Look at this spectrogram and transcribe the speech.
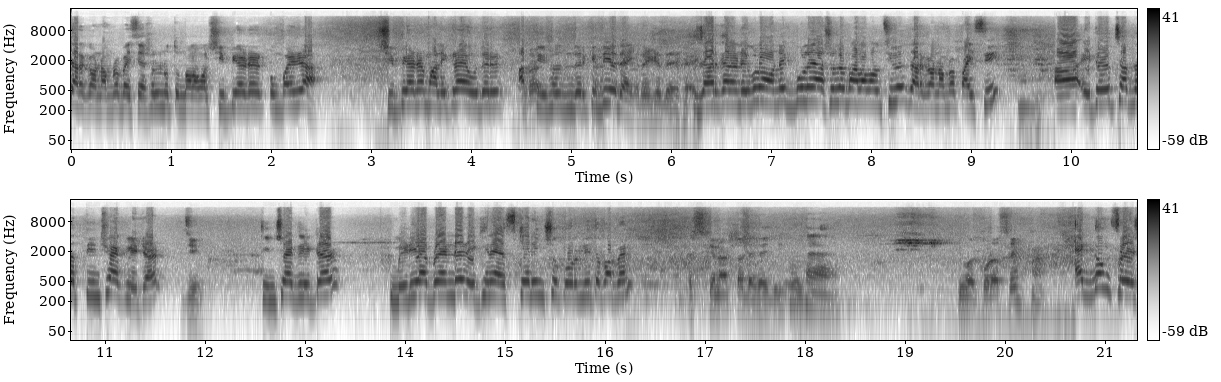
যার কারণে আমরা পাইছি। আসলে নতুন মালামাল শিপইয়ার্ডের কোম্পানিরা শিপইয়ার্ডের মালিকরা ওদের আত্মীয় স্বজনদেরকে দিয়ে দেয়। রেখে দেয় যার কারণে এগুলো অনেকগুলো আসলে মালামাল ছিল যার কারণে আমরা পাইছি। এটা হচ্ছে আপনার তিনশো এক লিটার। জি। তিনশো এক লিটার মিডিয়া ব্র্যান্ডের এখানে স্ক্যানিং শো করে নিতে পারবেন। স্ক্যানারটা দেখাই দিই হ্যাঁ। কিউআর কোড আছে? হ্যাঁ। একদম ফ্রেশ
